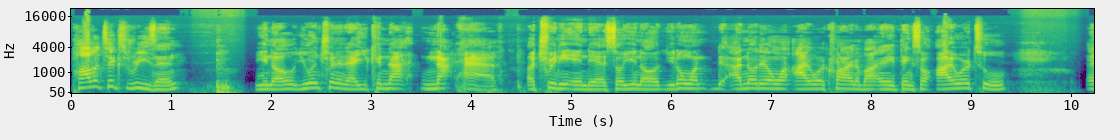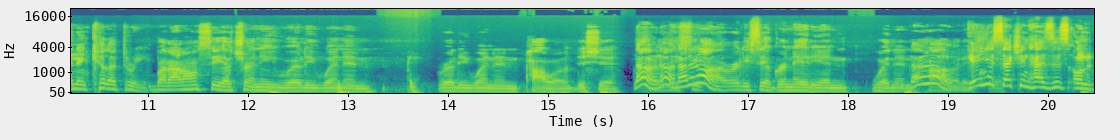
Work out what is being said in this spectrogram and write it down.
Politics reason. You know, you in Trinidad, you cannot not have a Trini in there. So you know, you don't want. I know they don't want Iwer crying about anything. So Iwer two, and then Killer three. But I don't see a Trini really winning, really winning power this year. No, I no, really not at all. I really see a Grenadian winning No, power. no, no. this Getting your year. section has this on. A,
